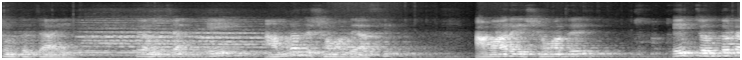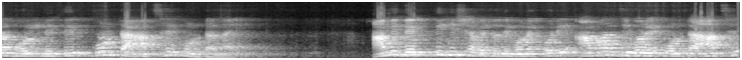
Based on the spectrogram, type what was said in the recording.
শুনতে চাই, সেটা হচ্ছে এই আমরা যে সমাজে আছি, আমার এই সমাজে এই চোদ্দটা মূলনীতির কোনটা আছে, কোনটা নাই? আমি ব্যক্তি হিসাবে যদি মনে করি, আমার জীবনে কোনটা আছে,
